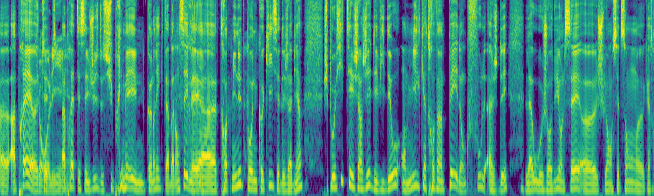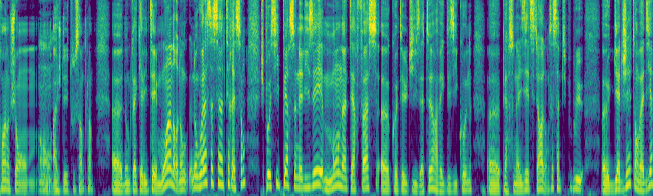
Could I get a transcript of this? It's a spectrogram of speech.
Euh, après, euh, Tu après, t'essayes juste de supprimer une connerie que t'as balancée, mais euh, 30 minutes pour une coquille, c'est déjà bien. Je peux aussi télécharger des vidéos en 1080p, donc full HD. Là où aujourd'hui, on le sait, euh, je suis en 780, donc je suis en, en. HD tout simple. hein. Euh, donc la qualité est moindre. Donc, donc voilà, ça c'est intéressant. Je peux aussi personnaliser mon interface euh, côté utilisateur avec des icônes euh, personnalisées, etc. Donc ça c'est un petit peu plus euh, gadget, on va dire.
